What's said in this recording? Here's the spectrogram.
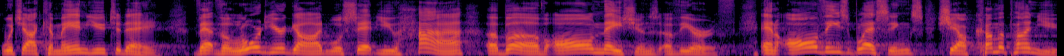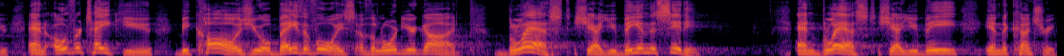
which I command you today, that the Lord your God will set you high above all nations of the earth. And all these blessings shall come upon you and overtake you because you obey the voice of the Lord your God. Blessed shall you be in the city, and blessed shall you be in the country.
